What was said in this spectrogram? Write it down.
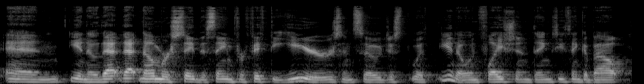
and you know that that number stayed the same for fifty years. And so just with you know inflation things, you think about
